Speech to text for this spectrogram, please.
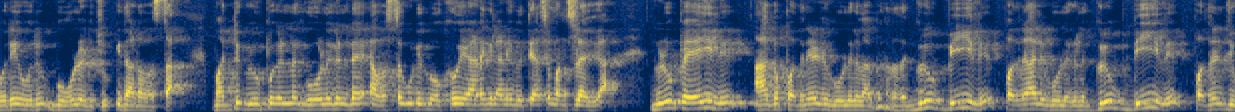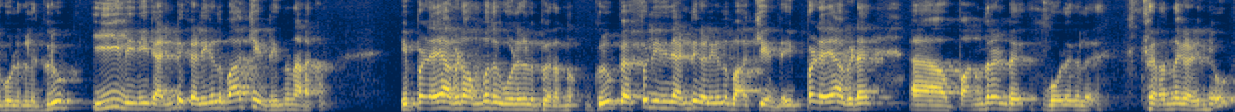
ഒരേ ഒരു ഗോൾ അടിച്ചു. ഇതാണ് അവസ്ഥ. മറ്റു ഗ്രൂപ്പുകളിലെ ഗോളുകളുടെ അവസ്ഥ കൂടി നോക്കുകയാണെങ്കിലാണ് ഈ വ്യത്യാസം മനസ്സിലാക്കുക ഗ്രൂപ്പ് എയിൽ ആകെ പതിനേഴ് ഗോളുകളാണ് പിറന്നത്. ഗ്രൂപ്പ് ബിയിൽ പതിനാല് ഗോളുകൾ ഗ്രൂപ്പ് ഡിയിൽ പതിനഞ്ച് ഗോളുകൾ ഗ്രൂപ്പ് ഇയിൽ ഇനി രണ്ട് കളികൾ ബാക്കിയുണ്ട്. ഇന്ന് നടക്കും. ഇപ്പോഴേ അവിടെ ഒമ്പത് ഗോളുകൾ പിറന്നു. ഗ്രൂപ്പ് എഫിൽ ഇനി രണ്ട് കളികൾ ബാക്കിയുണ്ട്. ഇപ്പോഴേ അവിടെ പന്ത്രണ്ട് ഗോളുകൾ പിറന്നു കഴിഞ്ഞു.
